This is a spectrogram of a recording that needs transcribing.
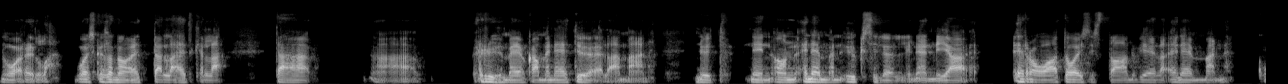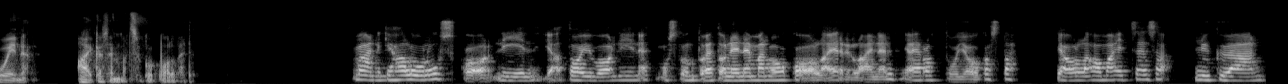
nuorilla? Voisiko sanoa, että tällä hetkellä tämä ryhmä, joka menee työelämään nyt, niin on enemmän yksilöllinen ja eroaa toisistaan vielä enemmän kuin aikaisemmat sukupolvet. Mä ainakin haluan uskoa niin ja toivoa niin, että musta tuntuu, että on enemmän ok olla erilainen ja erottua joukosta ja olla oma itsensä nykyään,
